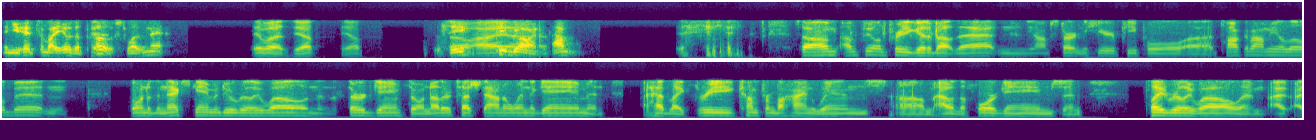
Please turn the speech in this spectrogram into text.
and you hit somebody. It was a Yeah. post, wasn't it? It was. Yep. Yep. See, I, keep uh, going. I'm so I'm I'm feeling pretty good about that, and you know I'm starting to hear people uh talk about me a little bit, and going to the next game and do really well, and then the third game throw another touchdown and win the game, and I had like three come from behind wins um out of the four games, and played really well, and I, I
